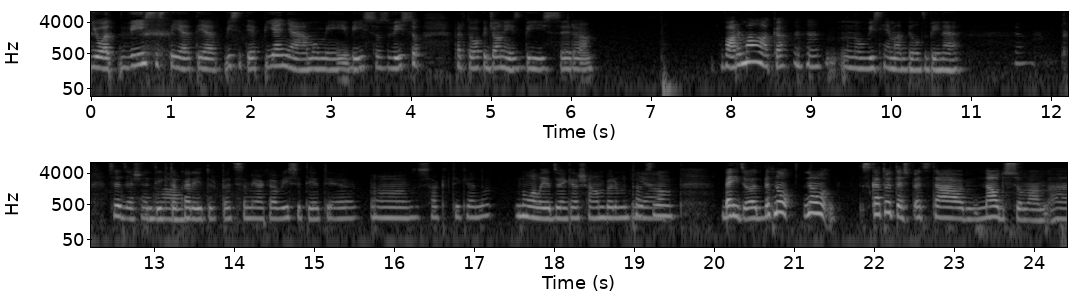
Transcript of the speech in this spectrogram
Jo visas tie, tie, visi tie pieņēmumi, visus, visu par to, ka Džonijs bijis ir uh, varmāka, Mhm. nu, visiem atbildes bija nē. Redzēju, šodien Wow. TikTok arī tur pēc tam, jā, kā visi tie, tie uh, saka, tikai, nu, noliedz vienkārši Amberu un tāds, Jā. nu, beidzot. Bet, nu, nu, skatoties pēc tā naudas summām, uh,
